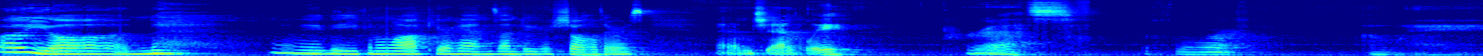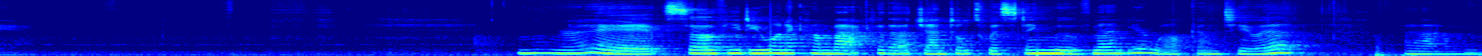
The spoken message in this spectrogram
A yawn. Maybe you can walk your hands under your shoulders and gently press the floor away. All right, so if you do want to come back to that gentle twisting movement, you're welcome to it. Um,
